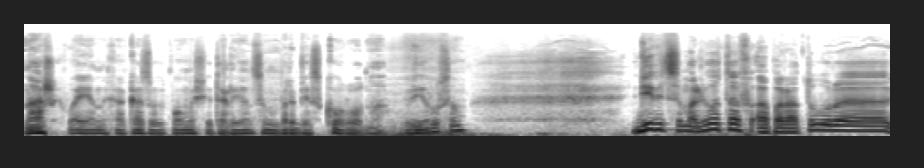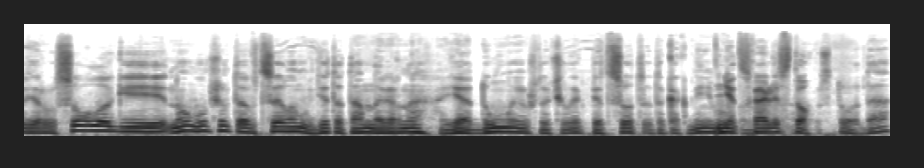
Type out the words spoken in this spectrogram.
наших военных, оказывает помощь итальянцам в борьбе с коронавирусом. 9 самолетов, аппаратура, вирусологи. Ну, в общем-то, в целом, где-то там, наверное, я думаю, что человек 500, это как минимум. Нет, сказали 100. 100, да.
